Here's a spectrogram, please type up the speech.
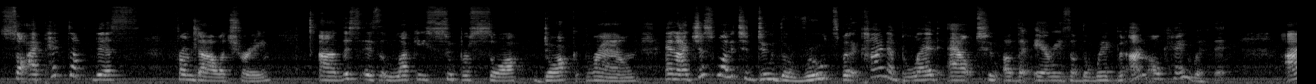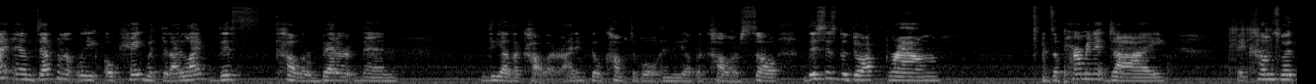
So I picked up this from Dollar Tree. Uh, this is Lucky Super Soft Dark Brown. And I just wanted to do the roots, but it kind of bled out to other areas of the wig. But I'm okay with it. I am definitely okay with it. I like this color better than the other color. I didn't feel comfortable in the other color. So this is the dark brown. It's a permanent dye. It comes with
